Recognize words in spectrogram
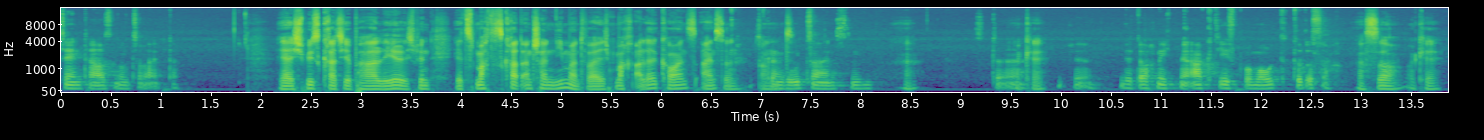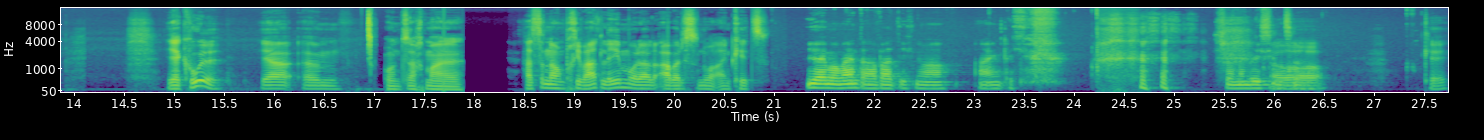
10.000 und so weiter. Ja, ich spiele es gerade hier parallel. Ich bin, jetzt macht es gerade anscheinend niemand, weil ich mache alle Coins einzeln. Das kann gut sein. Ja. ist, äh, okay. wird auch nicht mehr aktiv promotet oder so. Ach so, okay. Ja, cool. Ja, ähm, und sag mal, hast du noch ein Privatleben oder arbeitest du nur an Kids? Ja, im Moment arbeite ich nur eigentlich. Schon ein bisschen so. Oh. Okay.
